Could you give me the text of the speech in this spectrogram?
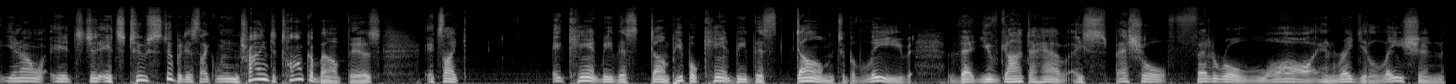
You know, it's just, it's too stupid. It's like when trying to talk about this, it's like it can't be this dumb. People can't be this dumb to believe that you've got to have a special federal law and regulation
